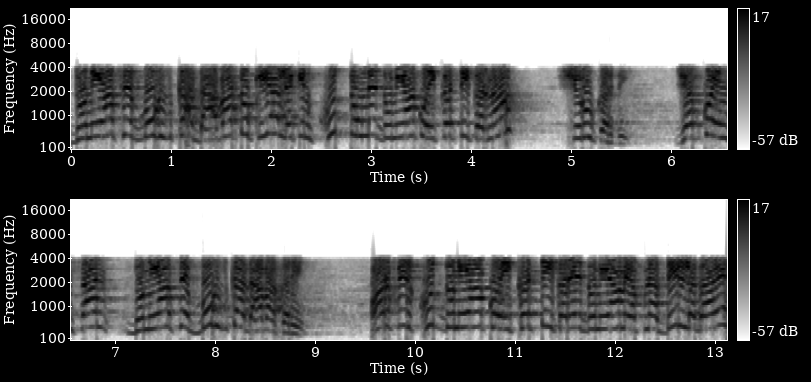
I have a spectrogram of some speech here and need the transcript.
दुनिया से बुग्ज का दावा तो किया, लेकिन खुद तुमने दुनिया को इकट्ठी करना शुरू कर दी। जब कोई इंसान दुनिया से बुग्ज का दावा करे और फिर खुद दुनिया को इकट्ठी करे, दुनिया में अपना दिल लगाए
